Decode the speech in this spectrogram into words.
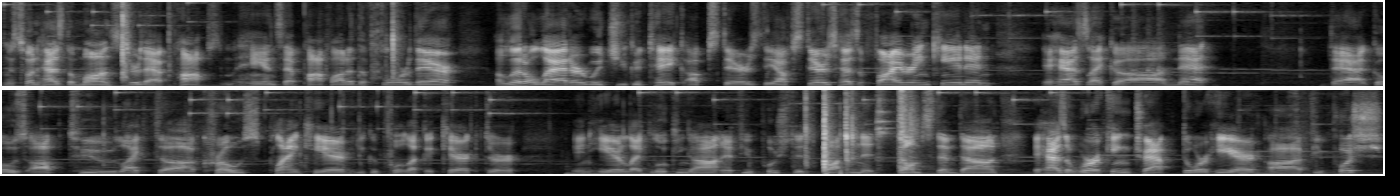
This one has the monster that pops, hands that pop out of the floor there. A little ladder which you could take upstairs. The upstairs has a firing cannon. It has like a, a net that goes up to like the crow's plank here. You could put like a character in here like looking out and if you push this button it dumps them down. It has a working trap door here. Uh, if you push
